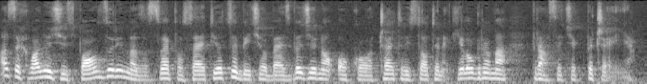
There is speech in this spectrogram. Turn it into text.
a zahvaljujući sponzorima za sve posetioce biće obezbeđeno oko 400 kg prasećeg pečenja.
